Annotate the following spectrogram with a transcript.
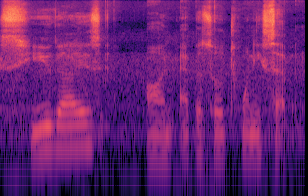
See you guys on episode 27.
